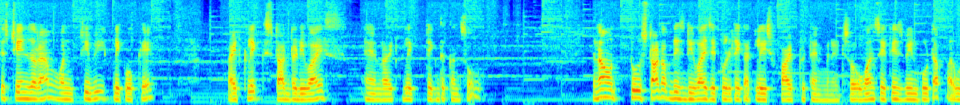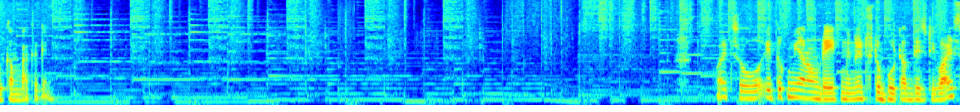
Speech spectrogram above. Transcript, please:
Just change the RAM 1 GB click OK. Right click start the device and right click take the console. Now to start up this device it will take at least 5 to 10 minutes. So once it is been boot up I will come back again right so it took me around 8 minutes to boot up this device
